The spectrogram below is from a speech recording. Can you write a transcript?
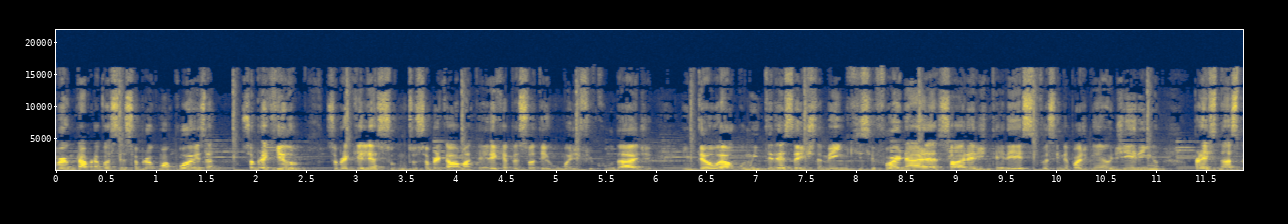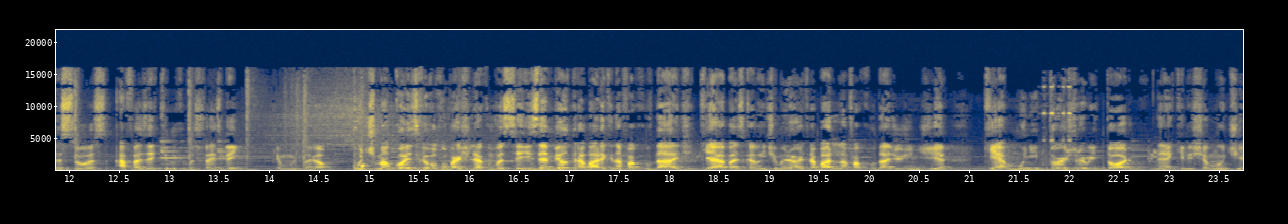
perguntar para você sobre alguma coisa, sobre aquilo, sobre aquele assunto, sobre aquela matéria que a pessoa tem alguma dificuldade. Então é algo muito interessante também que se for na área, sua área de interesse, você ainda pode ganhar um dinheirinho para ensinar as pessoas a fazer aquilo que você faz bem, que é muito legal. última coisa que eu vou compartilhar com vocês é meu trabalho aqui na faculdade, que é basicamente o melhor trabalho na faculdade hoje em dia, que é monitor de dormitório, né, que eles chamam de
